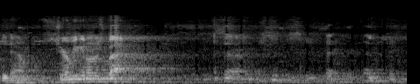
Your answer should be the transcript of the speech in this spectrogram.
Get down. Jeremy, get on his back.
